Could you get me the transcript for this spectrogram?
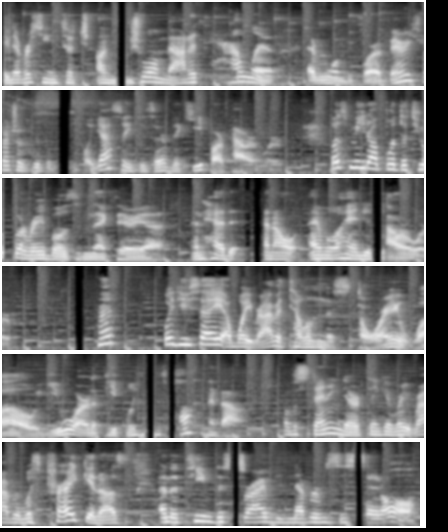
You've never seen such unusual amount of talent everyone before. A very special group of people. Yes, they deserve to keep our power orb. Let's meet up with the two rainbows in the next area and head and I'll and we'll hand you the power orb. Huh? What'd you say? A white rabbit telling the story? Whoa, you are the people he was talking about. I was standing there thinking White Rabbit was pranking us, and the team described it never resisted at all.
